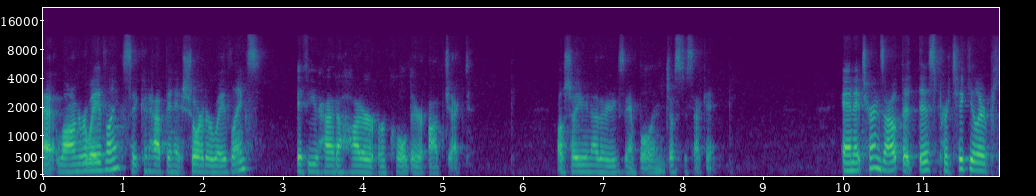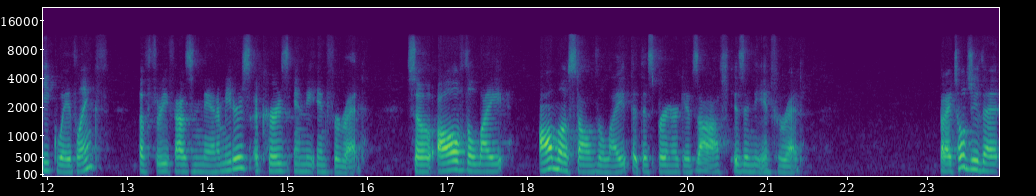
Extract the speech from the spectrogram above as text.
at longer wavelengths. It could happen at shorter wavelengths if you had a hotter or colder object. I'll show you another example in just a second. And it turns out that this particular peak wavelength of 3000 nanometers occurs in the infrared. So all of the light, almost all of the light that this burner gives off is in the infrared. But I told you that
